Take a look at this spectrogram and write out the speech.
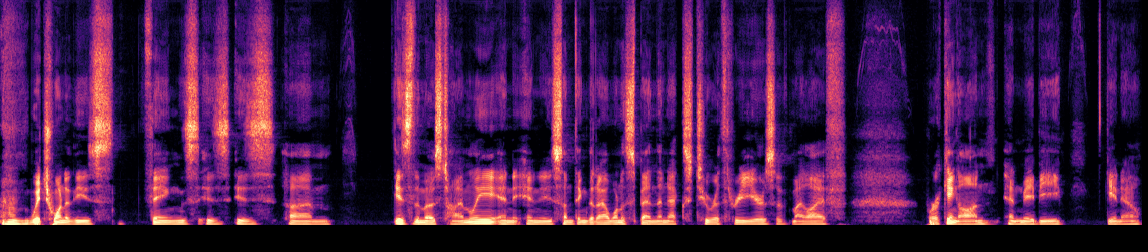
which one of these things is is um, is the most timely and, and is something that I want to spend the next two or three years of my life working on, and maybe you know.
